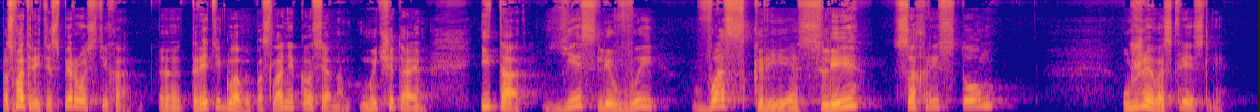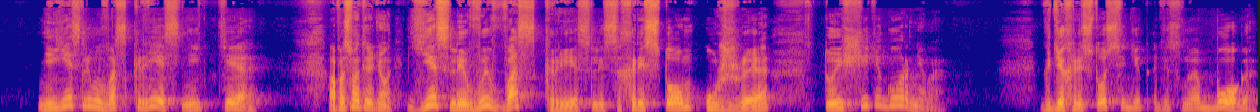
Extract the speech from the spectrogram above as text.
Посмотрите, с первого стиха, э, третьей главы послания к Колоссянам мы читаем. «Итак, если вы воскресли со Христом, уже воскресли, не если вы воскреснете, а посмотрите, если вы воскресли со Христом уже, то ищите горнего, где Христос сидит, одесную Бога.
